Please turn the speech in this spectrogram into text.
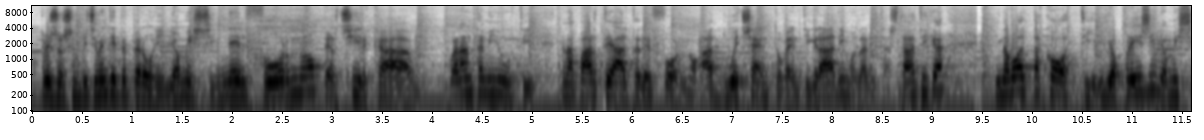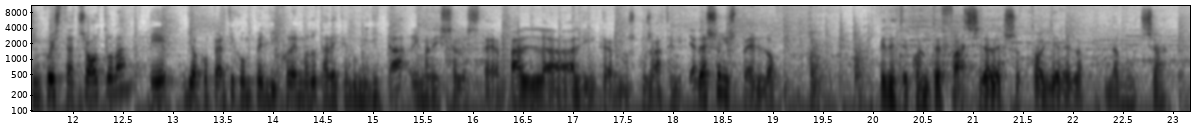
Ho preso semplicemente i peperoni, li ho messi nel forno per circa 40 minuti nella parte alta del forno a 220 gradi, modalità statica. Una volta cotti li ho presi, li ho messi in questa ciotola e li ho coperti con pellicola in modo tale che l'umidità rimanesse all'interno, scusatemi. E adesso li spello. Vedete quanto è facile adesso togliere la, la buccia?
